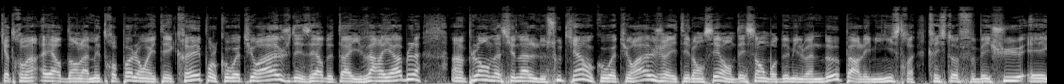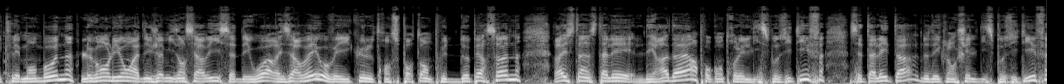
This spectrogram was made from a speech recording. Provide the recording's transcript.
80 aires dans la métropole ont été créées pour le covoiturage, des aires de taille variable. Un plan national de soutien au covoiturage a été lancé en décembre 2022 par les ministres Christophe Béchu et Clément Beaune. Le Grand Lyon a déjà mis en service des voies réservées aux véhicules transportant plus de deux personnes. Reste à installer des radars pour contrôler le dispositif. C'est à l'État de déclencher le dispositif.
